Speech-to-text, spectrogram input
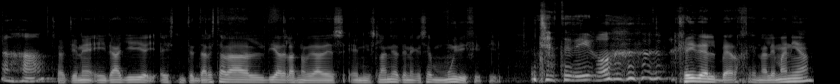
Ajá. O sea, tiene, ir allí, intentar estar al día de las novedades en Islandia tiene que ser muy difícil. Ya te digo. Heidelberg, en Alemania,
